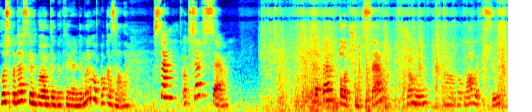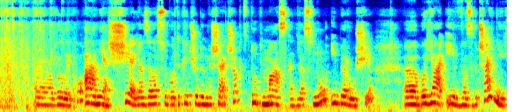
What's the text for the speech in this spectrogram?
Господарське антибактеріальне мило показала. Все, оце все. Тепер точно все, що ми е, поклали в цю е, велику. А, ні, ще я взяла з собою такий чудо-мішечок. Тут маска для сну і беруші. Е, бо я і в звичайній,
